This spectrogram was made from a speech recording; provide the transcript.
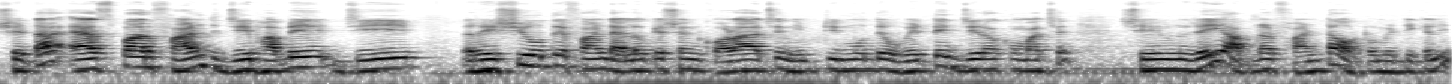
সেটা অ্যাজ পার ফান্ড যেভাবে যে রেশিওতে ফান্ড অ্যালোকেশন করা আছে, নিফটির মধ্যে ওয়েটেজ যেরকম আছে, সেই অনুযায়ী আপনার ফান্ডটা অটোমেটিক্যালি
